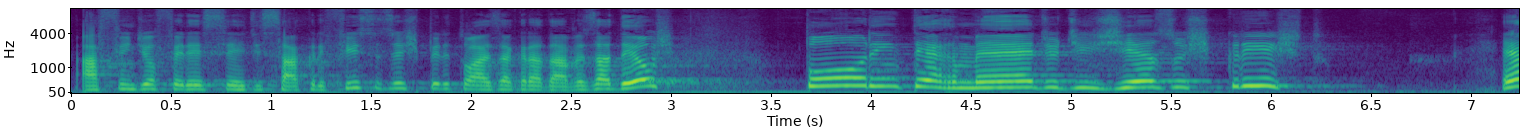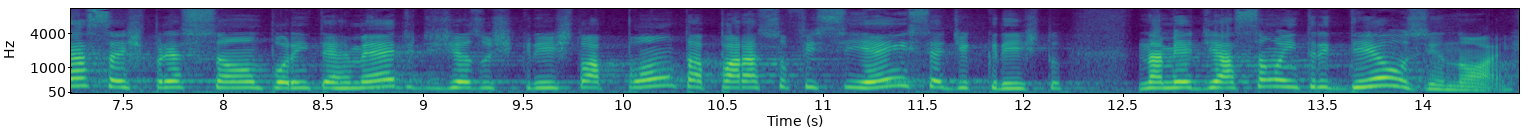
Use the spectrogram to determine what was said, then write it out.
a fim de oferecer de sacrifícios espirituais agradáveis a Deus, por intermédio de Jesus Cristo. Essa expressão, por intermédio de Jesus Cristo, aponta para a suficiência de Cristo na mediação entre Deus e nós.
